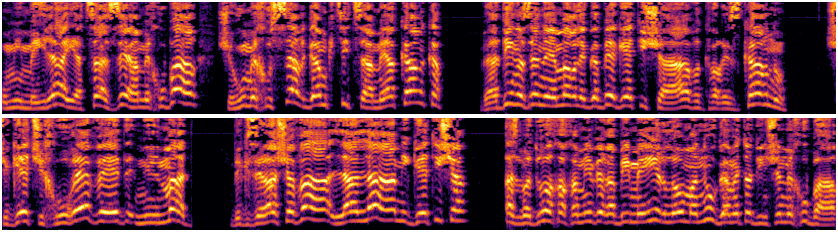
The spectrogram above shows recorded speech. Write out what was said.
וממילא יצא זה המחובר שהוא מחוסר גם קציצה מהקרקע. והדין הזה נאמר לגבי גט אישה, אבל כבר הזכרנו שגט שחרור עבד נלמד בגזרה שווה לה לה מגט אישה. אז מדוע חכמים ורבי מאיר לא מנו גם את הדין של מחובר?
